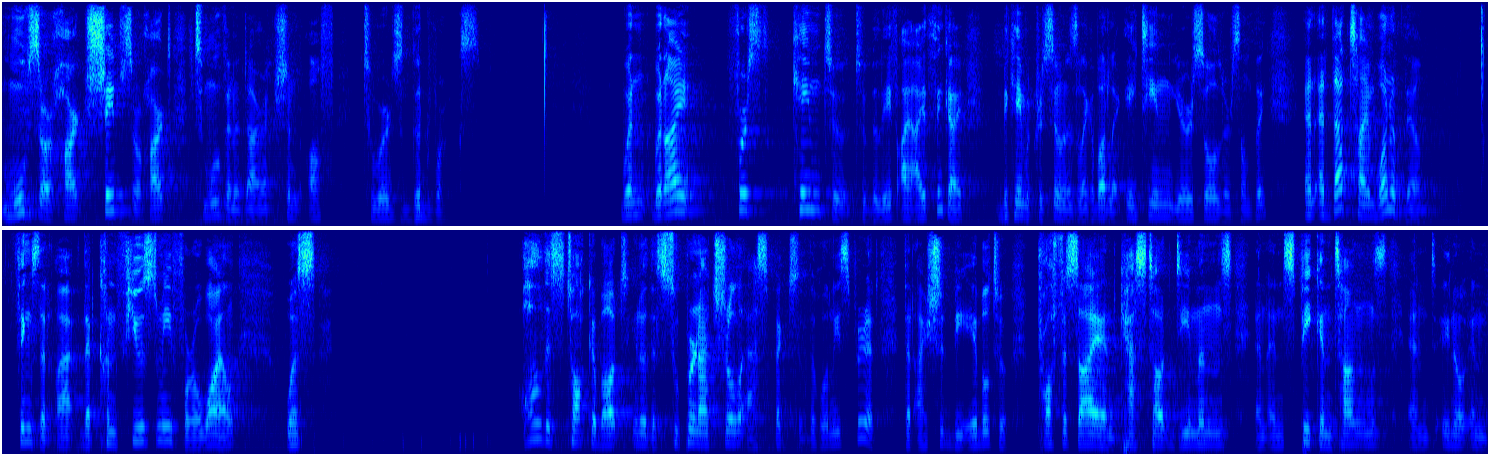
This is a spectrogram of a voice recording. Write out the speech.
moves our heart, shapes our heart to move in a direction of towards good works. When, when I first came to, to believe, I, I think I became a Christian when I was like about like 18 years old or something. And at that time, one of the things that, uh, that confused me for a while was all this talk about you know the supernatural aspects of the holy spirit that i should be able to prophesy and cast out demons and, and speak in tongues and you know and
